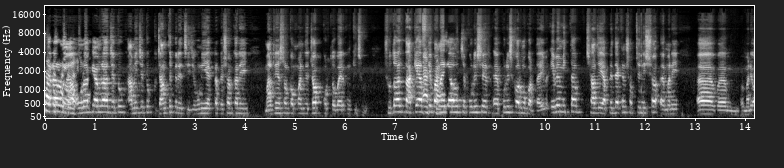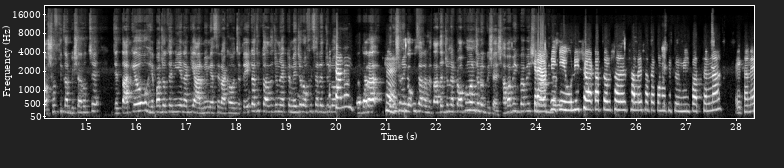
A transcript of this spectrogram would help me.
ক্যাডারও থাকতে না। ওনাকে আমরা যেটুক আমি যেটুক জানতে পেরেছি যে উনি একটা বেসরকারি মাল্টিন্যাশনাল কোম্পানিতে জব করতো বা এরকম কিছু। সুতরাং তাকে আজকে আচ্ছা। বানাই দেওয়া হচ্ছে পুলিশের পুলিশ কর্মকর্তা। এবে মিথ্যা সাজে আপনি দেখেন সবচেয়ে নিঃস মানে মানে অস্বস্তিকর বিষয় হচ্ছে যে তাকেও হেফাজতে নিয়ে নাকি আর্মি মেসে রাখা হচ্ছে। তো এটা তো তাদের জন্য একটা মেজর অফিসারের জন্য যারা হ্যাঁ। কমিশনিং অফিসার আছে তাদের জন্য একটা অপমানজনক বিষয়। স্বাভাবিকভাবে আপনি কি উনিশশো একাত্তর সালের সালের সাথে কোনো কিছুর মিল পাচ্ছেন না এখানে?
